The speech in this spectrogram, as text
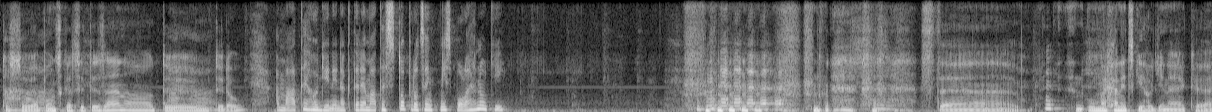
To Aha. jsou japonské citizen a ty, ty jdou. A máte hodiny, na které máte stoprocentní spolehnutí? u mechanických hodinek eh,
